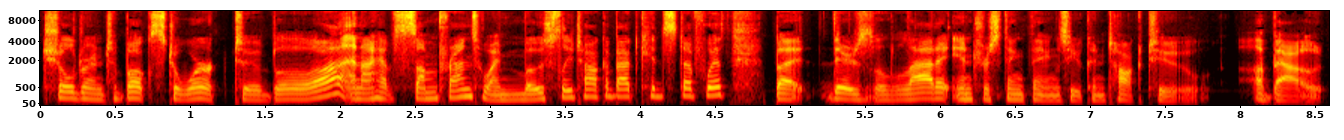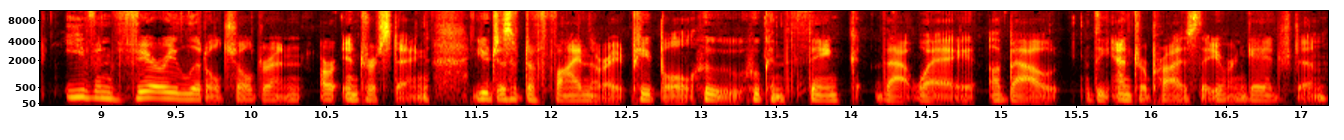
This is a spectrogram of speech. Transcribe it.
children to books to work to blah, And I have some friends who I mostly talk about kid stuff with, but there's a lot of interesting things you can talk to about even very little children are interesting. You just have to find the right people who who can think that way about the enterprise that you're engaged in.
